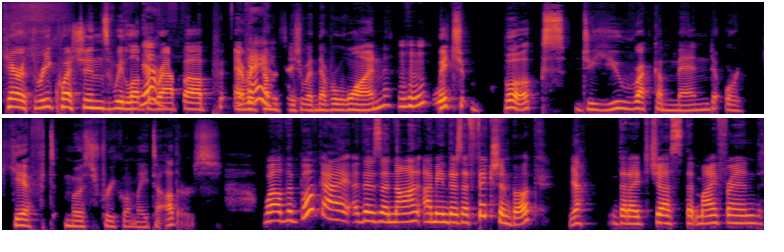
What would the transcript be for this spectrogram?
Kara, three questions we love yeah. to wrap up every okay. conversation with. Number one, mm-hmm. which books do you recommend or gift most frequently to others? Well, the book I there's a non I mean there's a fiction book. Yeah. That I just that my friend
